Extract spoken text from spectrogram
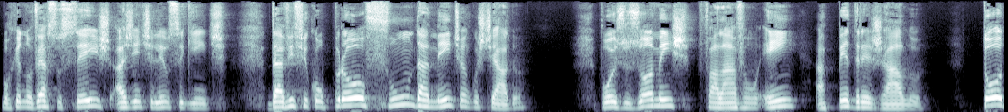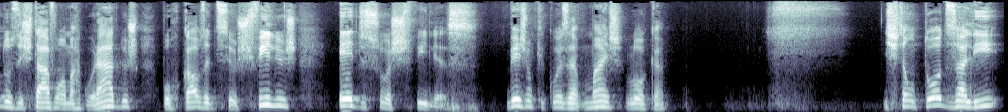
Porque no verso 6 a gente lê o seguinte: Davi ficou profundamente angustiado, pois os homens falavam em apedrejá-lo. Todos estavam amargurados por causa de seus filhos e de suas filhas. Vejam que coisa mais louca. Estão todos ali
